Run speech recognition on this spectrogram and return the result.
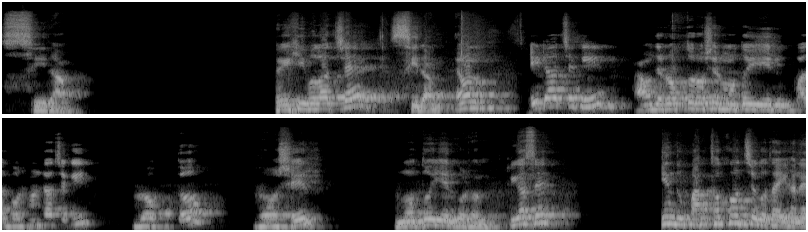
সিরাম। এটাকে কি বলা হচ্ছে সিরাম। এখন এটা হচ্ছে কি? আমাদের রক্ত রসের মতোই এর গঠনটা হচ্ছে কি? রক্ত রসের মতোই এর গঠন। ঠিক আছে? কিন্তু পার্থক্য হচ্ছে কোথায় এখানে?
